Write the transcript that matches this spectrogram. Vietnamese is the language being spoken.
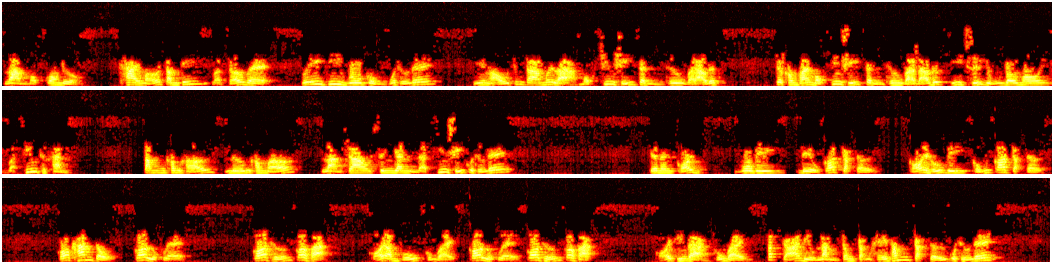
làm một con đường khai mở tâm trí và trở về với ý chí vô cùng của thượng đế nhiên hậu chúng ta mới là một chiến sĩ tình thương và đạo đức. Chứ không phải một chiến sĩ tình thương và đạo đức chỉ sử dụng đôi môi và thiếu thực hành. Tâm không khởi lượng không mở, làm sao xưng danh là chiến sĩ của thượng đế? Cho nên cõi vô vi đều có trật tự, cõi hữu vi cũng có trật tự. Có khám tù, có luật lệ, có thưởng, có phạt cõi âm phủ cũng vậy, có luật lệ, có thưởng, có phạt. Cõi thiên đàng cũng vậy, tất cả đều nằm trong trọng hệ thống trật tự của thượng đế.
